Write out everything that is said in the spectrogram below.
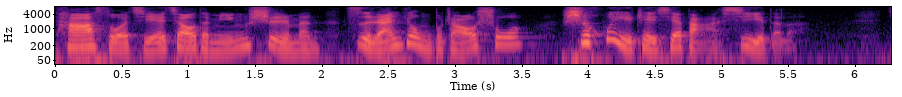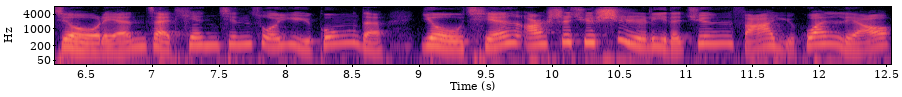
他所结交的名士们，自然用不着说，是会这些把戏的了。就连在天津做御工的、有钱而失去势力的军阀与官僚，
